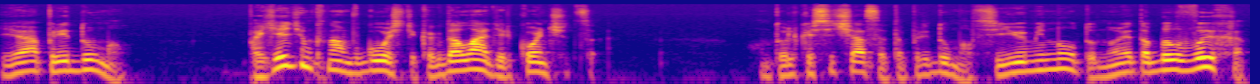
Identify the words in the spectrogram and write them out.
я придумал. Поедем к нам в гости, когда лагерь кончится. Он только сейчас это придумал, сию минуту, но это был выход.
